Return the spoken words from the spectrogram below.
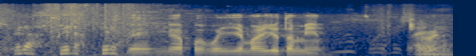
Espera, espera, espera. Venga, pues voy a llamar yo también. No puedes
